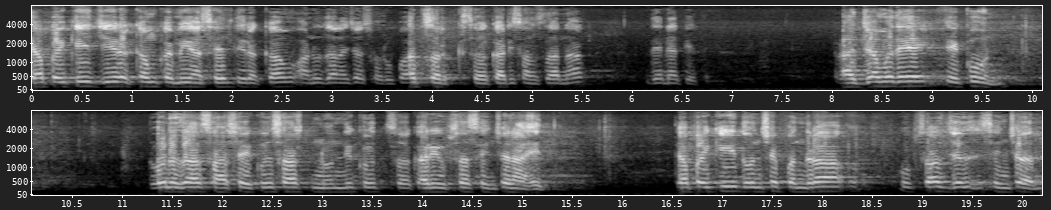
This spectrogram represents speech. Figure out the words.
यापैकी जी रक्कम कमी असेल ती रक्कम अनुदानाच्या स्वरूपात सर सहकारी संस्थांना देण्यात येते. राज्यामध्ये एकूण दोन हजार सहाशे एकोणसाठ नोंदणीकृत सहकारी उपसा सिंचन आहेत. त्यापैकी दोनशे पंधरा उपसा जल सिंचन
